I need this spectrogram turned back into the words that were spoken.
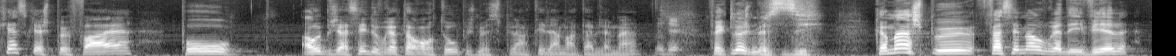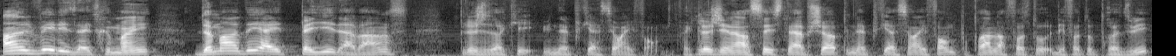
qu'est-ce que je peux faire pour. Ah oui, puis j'ai essayé d'ouvrir Toronto, puis je me suis planté lamentablement. Fait que là, je me suis dit, comment je peux facilement ouvrir des villes, enlever les êtres humains, demander à être payé d'avance? Puis là, j'ai dit, OK, une application iPhone. Fait que là, j'ai lancé Snapshot, une application iPhone pour prendre leurs photos, des photos de produits.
